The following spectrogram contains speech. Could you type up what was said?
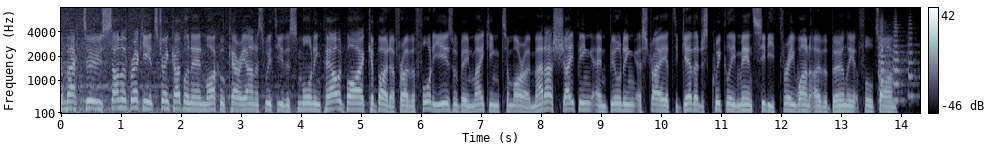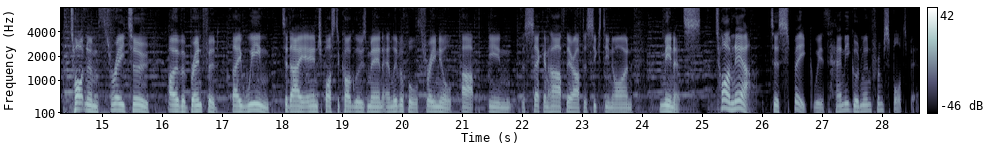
Welcome back to Summer Brekkie. It's Trent Copeland and Michael Carianis with you this morning, powered by Kubota. For over 40 years, we've been making tomorrow matter, shaping and building Australia together. Just quickly, Man City 3 1 over Burnley at full time, Tottenham 3 2 over Brentford. They win today, Ange Postecoglou's men, and Liverpool 3 0 up in the second half there after 69 minutes. Time now to speak with Hammy Goodman from Sportsbet.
